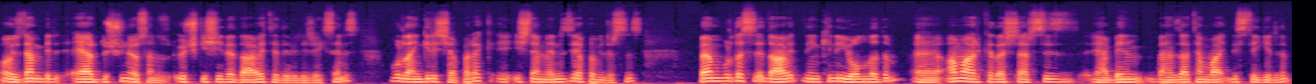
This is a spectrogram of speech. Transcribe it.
O yüzden bir eğer düşünüyorsanız 3 kişiyi de davet edebilecekseniz buradan giriş yaparak e, işlemlerinizi yapabilirsiniz. Ben burada size davet linkini yolladım. Ee, ama arkadaşlar siz yani benim ben zaten whitelist'e girdim.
